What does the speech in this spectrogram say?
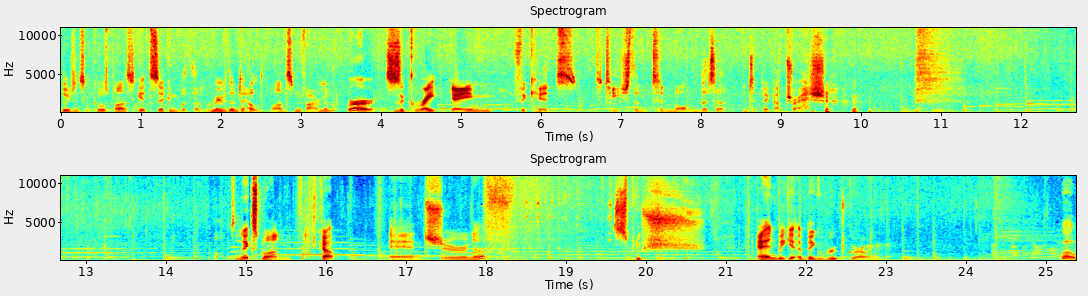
Pollutants can cause plants to get sick and wither. Remove them to help the plant's environment grow. This is a great game for kids to teach them to not litter and to pick up trash. the next one. Pick up. And sure enough, sploosh. And we get a big root growing. Whoa,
